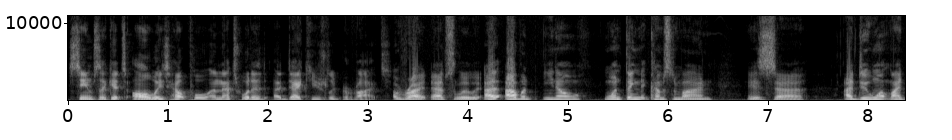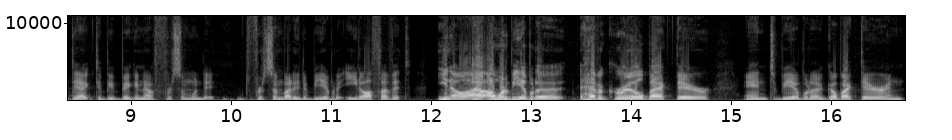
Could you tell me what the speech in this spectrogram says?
seems like it's always helpful, and that's what a, a deck usually provides. Right, absolutely. I, I would, you know, one thing that comes to mind is uh, I do want my deck to be big enough for someone to, for somebody to be able to eat off of it. You know, I, I want to be able to have a grill back there and to be able to go back there and,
